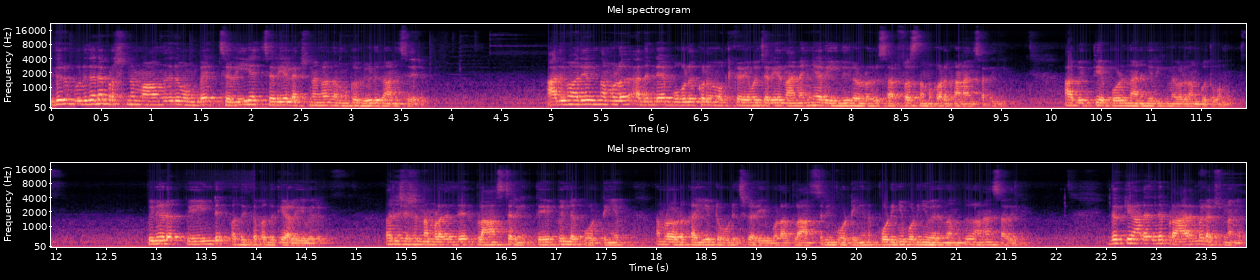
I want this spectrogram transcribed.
ഇതൊരു ഗുരുതര പ്രശ്നമാവുന്നതിന് മുമ്പേ ചെറിയ ചെറിയ ലക്ഷണങ്ങൾ നമുക്ക് വീട് കാണിച്ചു തരും. ആദ്യമാദ്യം നമ്മൾ അതിന്റെ മുകളിൽ കൂടെ നോക്കിക്കഴിയുമ്പോൾ ചെറിയ നനഞ്ഞ രീതിയിലുള്ള ഒരു സർഫസ് നമുക്കവിടെ കാണാൻ സാധിക്കും. ആ ഭിത്തി എപ്പോഴും നനഞ്ഞിരിക്കുന്നവർ നമുക്ക് തോന്നും. പിന്നീട് പെയിന്റ് പതുക്കെ പതുക്കെ ഇളകി വരും. അതിനുശേഷം നമ്മളതിന്റെ പ്ലാസ്റ്ററിങ് തേപ്പിന്റെ കോട്ടിങ്ങും നമ്മളവിടെ കൈയിട്ട് ഓടിച്ച് കഴിയുമ്പോൾ ആ പ്ലാസ്റ്ററിങ് കോട്ടിങ്ങിന് പൊടിഞ്ഞ് പൊടിഞ്ഞ് വരുന്നത് നമുക്ക് കാണാൻ സാധിക്കും. ഇതൊക്കെയാണ് ഇതിന്റെ പ്രാരംഭ ലക്ഷണങ്ങൾ.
